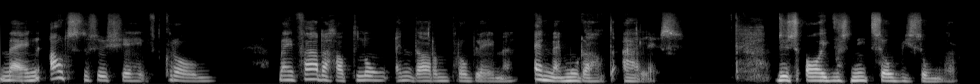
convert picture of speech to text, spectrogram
Mijn oudste zusje heeft kroon. Mijn vader had long- en darmproblemen. En mijn moeder had ALS. Dus oh, ik was niet zo bijzonder.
